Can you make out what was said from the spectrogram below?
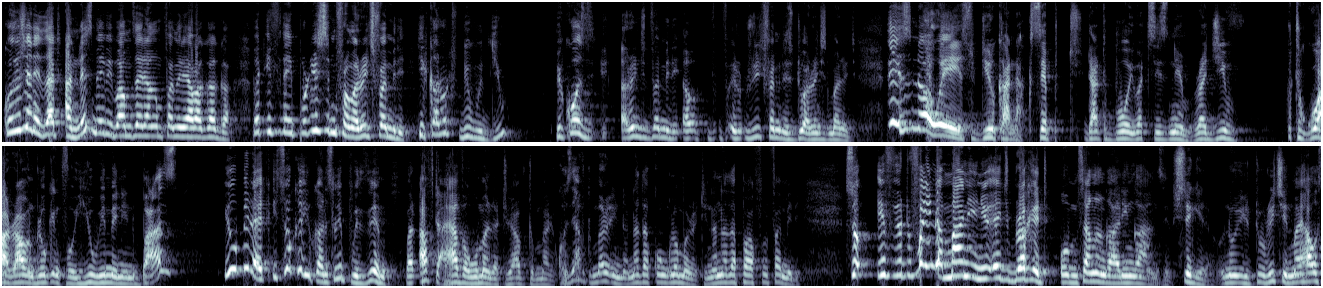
Because usually that, unless maybe Bamzara family Abagaga, but if they produce him from a rich family, he cannot be with you. Because arranged family, uh, rich families do arranged marriage. There's no way you can accept that boy, what's his name, Rajiv, to go around looking for you women in bars. You'll be like, it's okay, you can sleep with them, but after I have a woman that you have to marry, because you have to marry in another conglomerate, in another powerful family. So if you're to find a man in your age bracket, you you to reach in my house,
